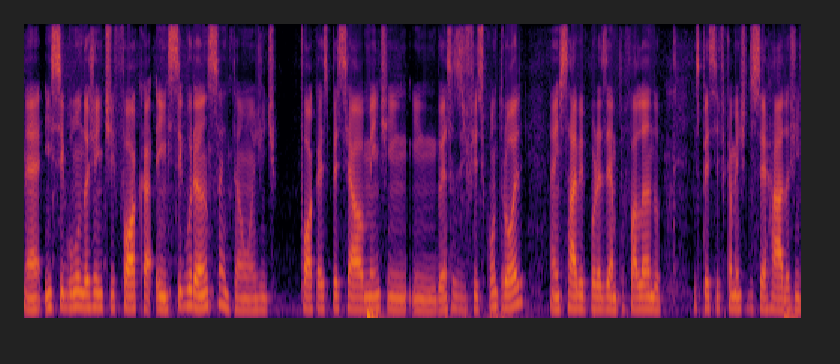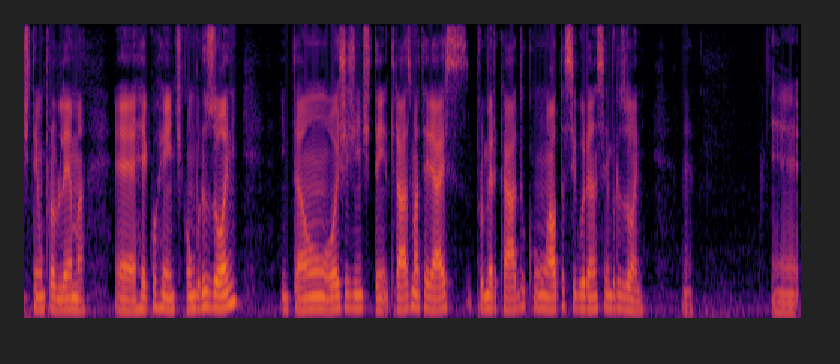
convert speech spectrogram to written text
Né? Em segundo, a gente foca em segurança, então a gente foca especialmente em, em doenças de difícil controle. A gente sabe, por exemplo, falando especificamente do cerrado, a gente tem um problema é, recorrente com brusone. Então, hoje a gente tem, traz materiais para o mercado com alta segurança em brusone. Né? É,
